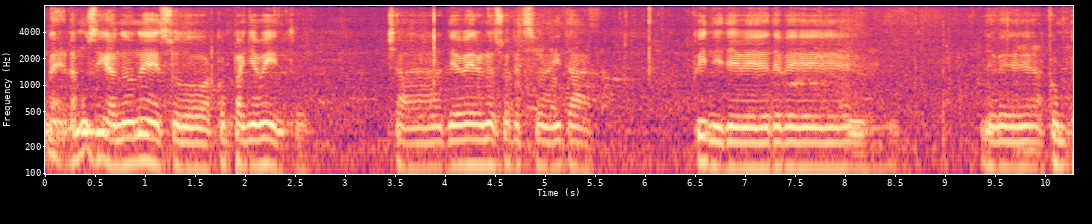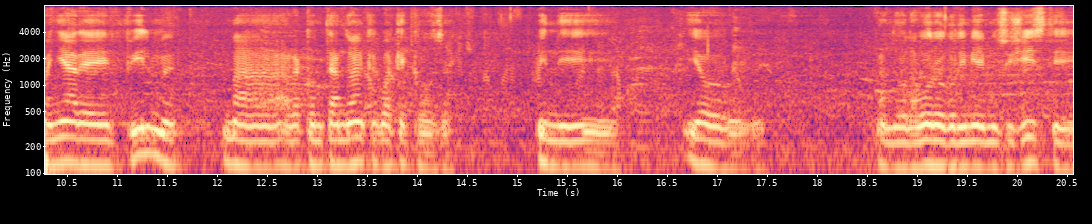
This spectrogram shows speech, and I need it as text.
Beh, la musica non è solo accompagnamento, cioè, deve avere una sua personalità, quindi deve, deve, deve accompagnare il film ma raccontando anche qualche cosa. Quindi io quando lavoro con i miei musicisti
